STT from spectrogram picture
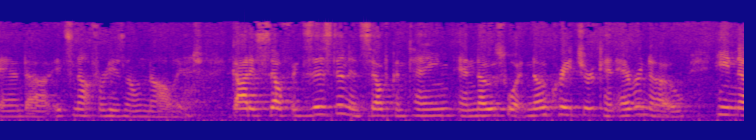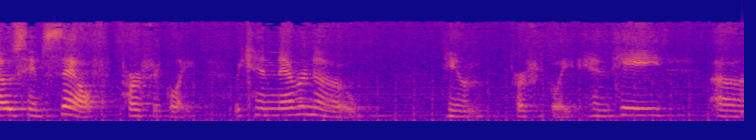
and uh, it's not for his own knowledge. God is self-existent and self-contained and knows what no creature can ever know. He knows himself perfectly. We can never know him perfectly, and he uh,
